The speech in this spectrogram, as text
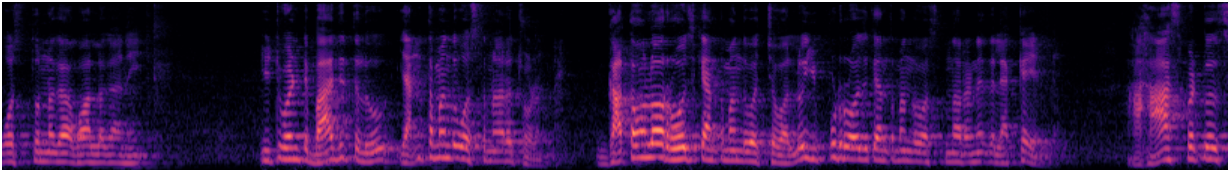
వస్తున్నగా వాళ్ళు కానీ ఇటువంటి బాధితులు ఎంతమంది వస్తున్నారో చూడండి. గతంలో రోజుకి ఎంతమంది వచ్చేవాళ్ళు ఇప్పుడు రోజుకి ఎంతమంది వస్తున్నారు అనేది లెక్కేయండి ఆ హాస్పిటల్స్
